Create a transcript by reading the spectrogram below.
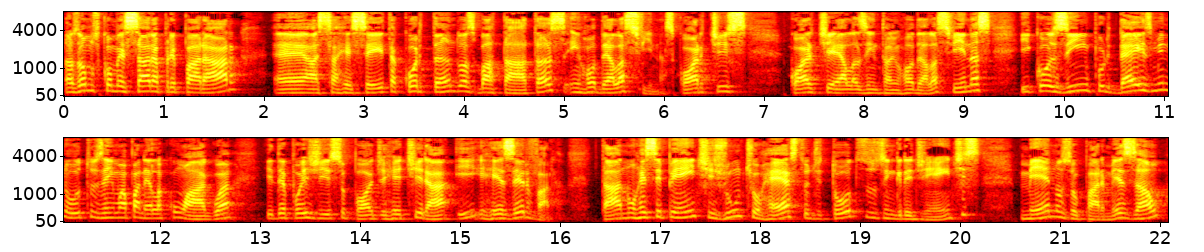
Nós vamos começar a preparar é, essa receita cortando as batatas em rodelas finas. Cortes, corte elas então em rodelas finas e cozinhe por 10 minutos em uma panela com água e depois disso pode retirar e reservar. Tá? No recipiente, junte o resto de todos os ingredientes, menos o parmesão,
